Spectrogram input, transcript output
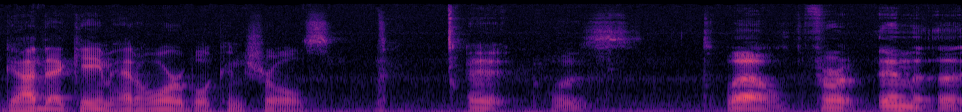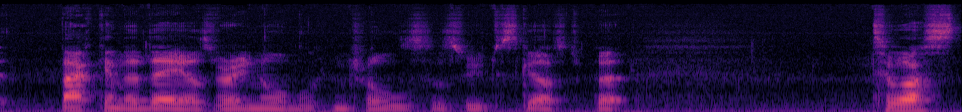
God, that game had horrible controls. It was well for in the, uh, back in the day. It was very normal controls as we've discussed, but to us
